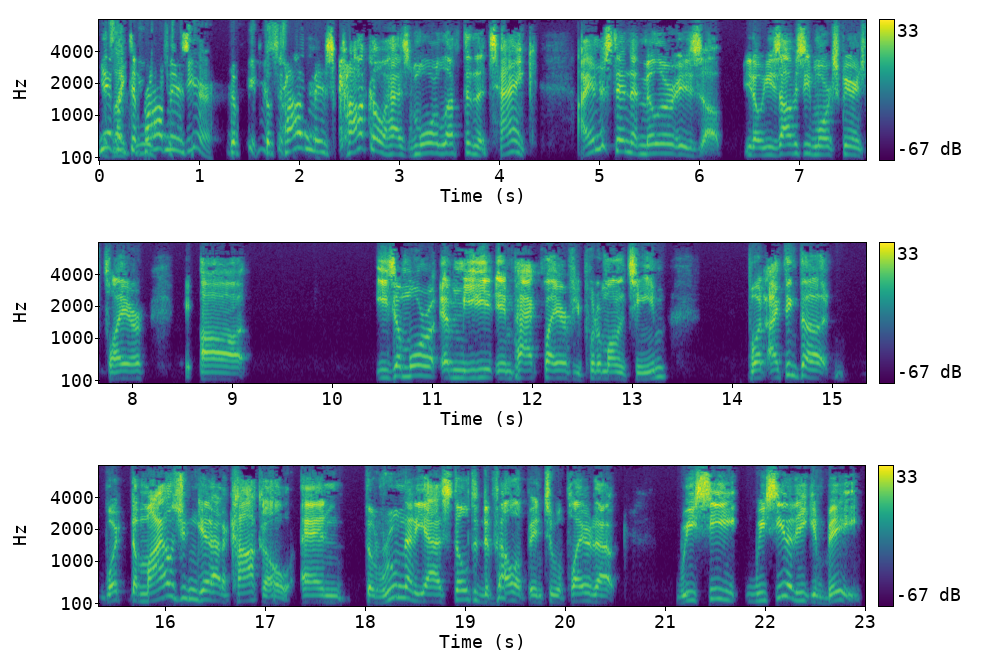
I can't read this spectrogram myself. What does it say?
Yeah, It's but like, the problem is- here. The, the problem here. is Kakko has more left in the tank. I understand that Miller is, uh, you know, he's obviously a more experienced player. Uh, he's a more immediate impact player if you put him on the team. But I think the what the miles you can get out of Kakko and the room that he has still to develop into a player that we see we see that he can be.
